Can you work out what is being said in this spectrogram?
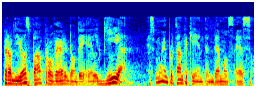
pero Dios va a proveer donde Él guía. Es muy importante que entendamos eso.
